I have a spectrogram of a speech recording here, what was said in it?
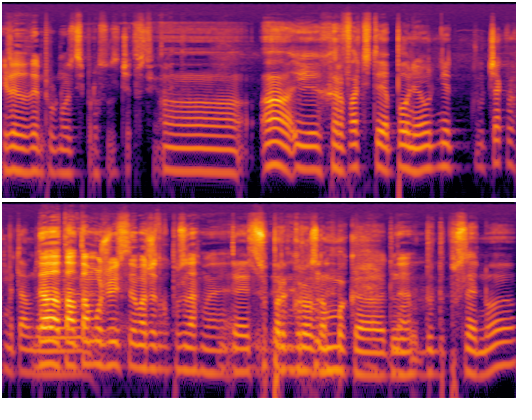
Или да дадем прогнозите просто за четвъртфинал? А, а, и Харватите и Япония, ние очаквахме там Да, да, да, там, там може би сте мъжът го познахме. да е супер грозна мъка до, Да. до, до последно.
